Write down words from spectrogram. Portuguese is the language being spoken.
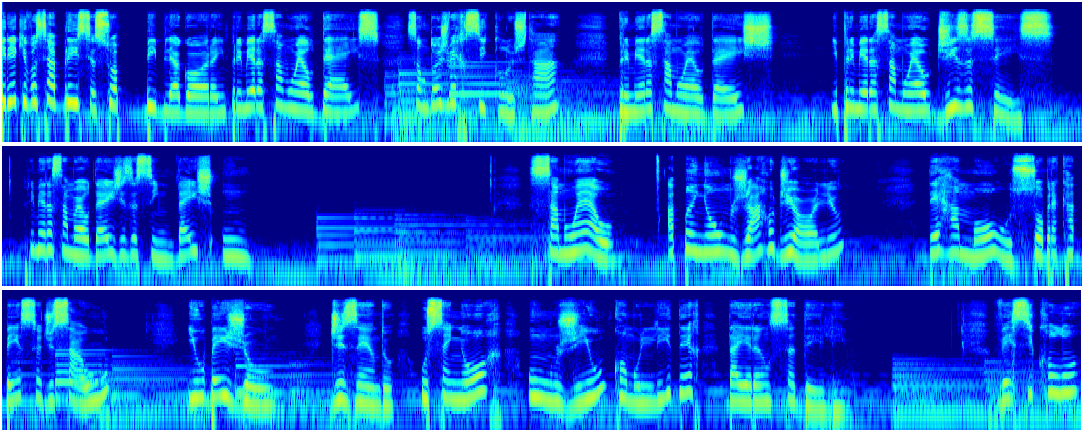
queria que você abrisse a sua Bíblia agora em 1 Samuel 10. São dois versículos, tá? 1 Samuel 10 e 1 Samuel 16. 1 Samuel 10 diz assim, 10, 1. Samuel apanhou um jarro de óleo, derramou-o sobre a cabeça de Saul e o beijou, dizendo: O Senhor o ungiu como líder da herança dele. Versículo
